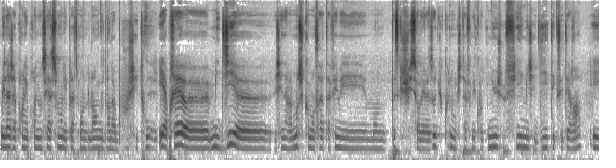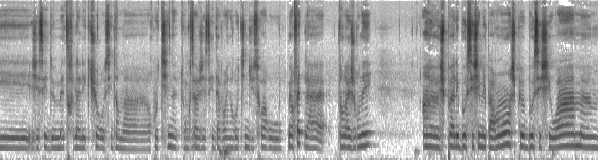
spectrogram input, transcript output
Mais là, j'apprends les prononciations, les placements de langue dans la bouche et tout. Et après, euh, midi, euh, généralement, je commence à taffer mes... mon- Parce que je suis sur les réseaux, du coup, donc je taffe mes contenus, je filme, j'édite, etc. Et j'essaie de mettre la lecture aussi dans ma routine. Donc ça, j'essaie d'avoir une routine du soir où... Mais en fait, la... dans la journée, euh, je peux aller bosser chez mes parents, je peux bosser chez WAM.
